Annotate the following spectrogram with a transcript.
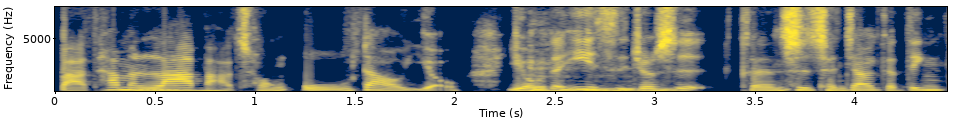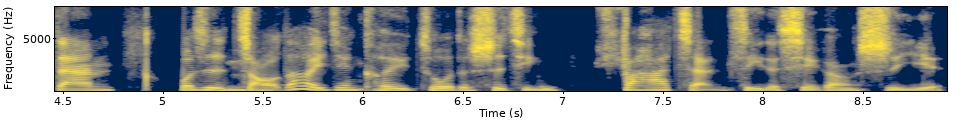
把他们拉把从无到有。有的意思就 是可能是成交一个订单，或是找到一件可以做的事情，发展自己的斜杠事业。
